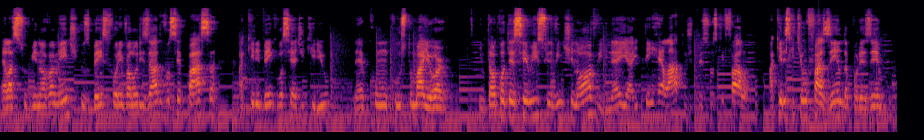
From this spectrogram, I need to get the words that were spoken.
ela subir novamente, que os bens forem valorizados, você passa aquele bem que você adquiriu, né, com um custo maior. Então aconteceu isso em 29, né, e aí tem relatos de pessoas que falam, aqueles que tinham fazenda, por exemplo,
